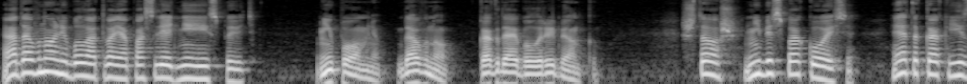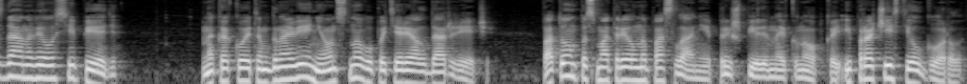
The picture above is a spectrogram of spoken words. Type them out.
а давно ли была твоя последняя исповедь? Не помню, давно, когда я был ребенком. Что ж, не беспокойся, это как езда на велосипеде. На какое-то мгновение он снова потерял дар речи. Потом посмотрел на послание, пришпиленное кнопкой, и прочистил горло.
